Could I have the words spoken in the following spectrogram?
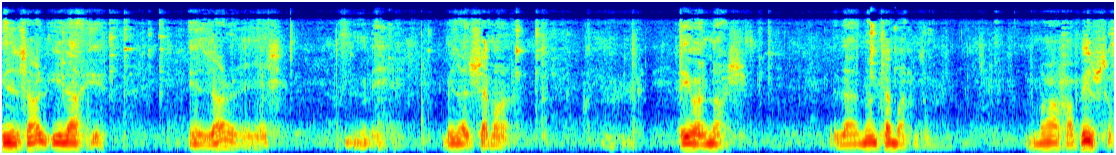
إنذار إلهي. إنذار من السماء. أيها الناس إذا ما انتبهتم ما حفظتم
